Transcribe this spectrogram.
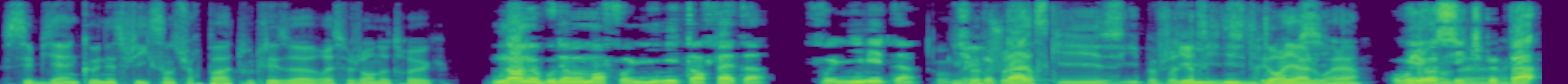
c'est bien que Netflix censure pas toutes les œuvres et ce genre de trucs Non, mais au bout d'un moment, faut une limite en fait. Faut une limite. Ils peuvent choisir pas- ce qu'ils, ils peuvent Il y a choisir une ligne éditoriale, voilà. Oui aussi, tu euh, peux ouais. pas,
